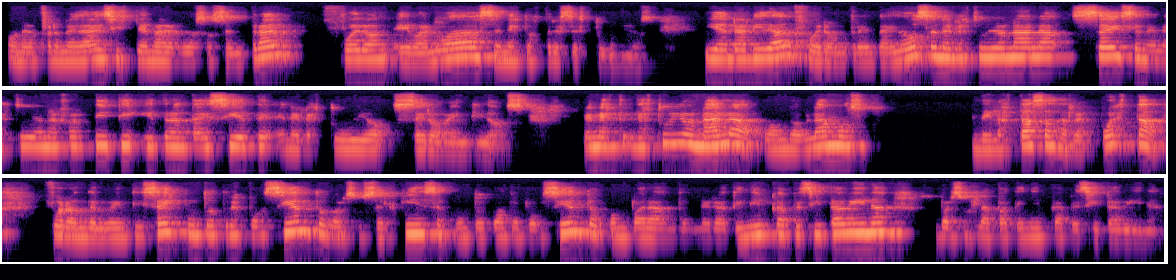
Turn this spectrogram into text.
con enfermedad en sistema nervioso central fueron evaluadas en estos tres estudios y en realidad fueron 32 en el estudio NALA, 6 en el estudio Nefertiti y 37 en el estudio 022. En este, el estudio NALA, cuando hablamos de las tasas de respuesta, fueron del 26.3% versus el 15.4%, comparando neratinib capecitabina versus la patinib capecitabina.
